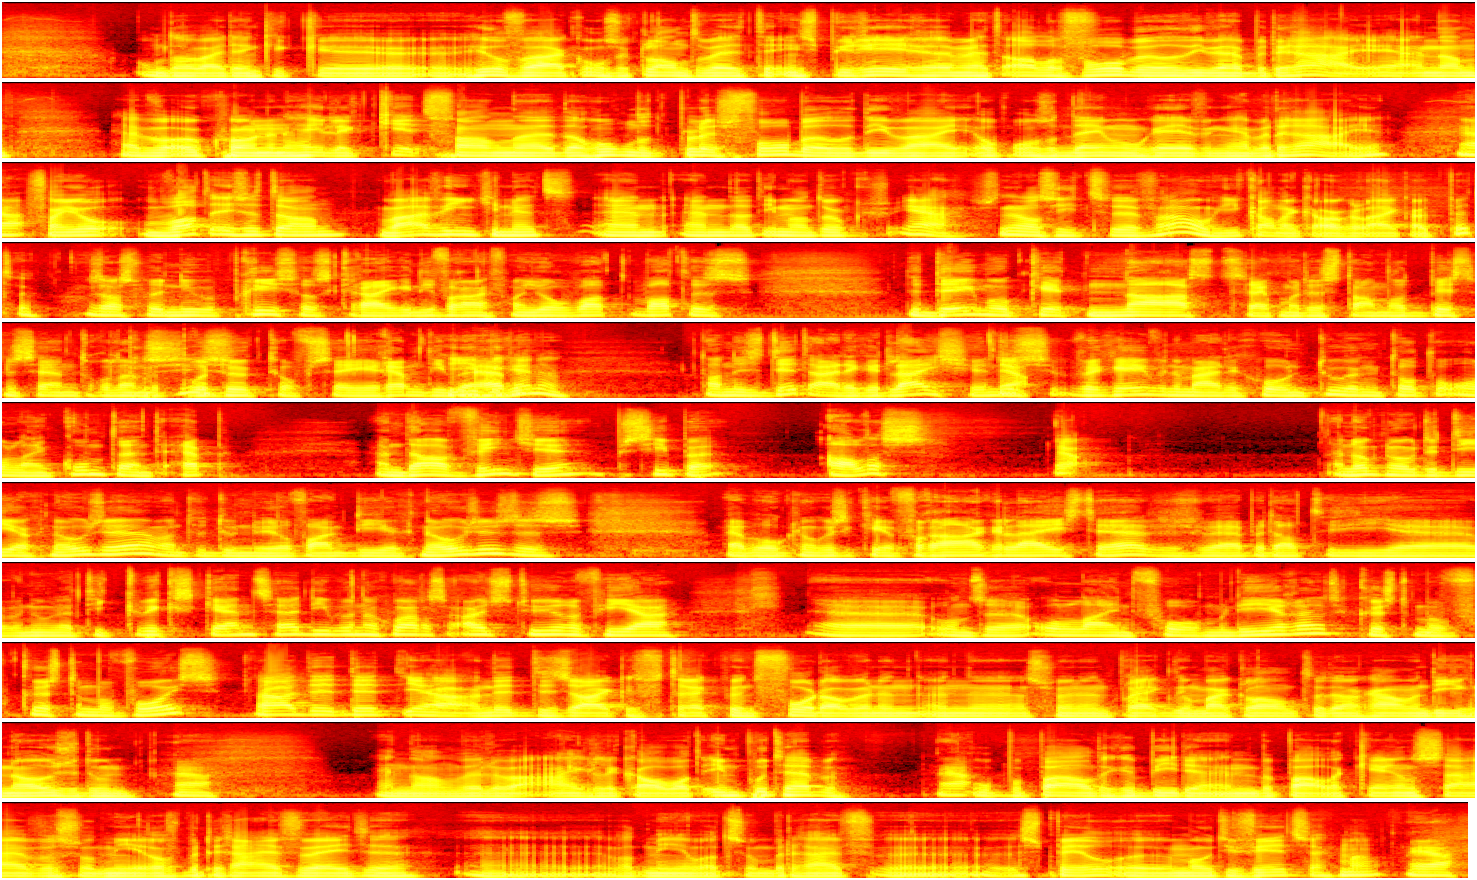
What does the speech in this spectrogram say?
omdat wij denk ik eh, heel vaak onze klanten weten te inspireren... met alle voorbeelden die we hebben draaien. En dan hebben we ook gewoon een hele kit van eh, de 100 plus voorbeelden... die wij op onze demo-omgeving hebben draaien. Ja. Van joh, wat is het dan? Waar vind je het? En, en dat iemand ook ja, snel ziet eh, van... oh, hier kan ik al gelijk uit putten. Dus als we nieuwe pre-sales krijgen, die vraagt van, joh, wat, wat is de demo kit naast zeg maar, de standaard business central en Precies. de producten of CRM die we hier hebben? beginnen. Dan is dit eigenlijk het lijstje. Ja. Dus we geven hem eigenlijk gewoon toegang tot de online content app. En daar vind je in principe alles. Ja. En ook nog de diagnose, hè, want we doen heel vaak diagnoses. Dus we hebben ook nog eens een keer vragenlijsten. Hè. Dus we hebben dat die, eh, we noemen dat die quick scans, hè, die we nog wel eens uitsturen via eh, onze online formulieren, customer, customer voice. Nou, dit, dit, ja, dit, dit is eigenlijk het vertrekpunt voordat we een, een, eh, als we een project doen bij klanten, dan gaan we een diagnose doen. Ja. En dan willen we eigenlijk al wat input hebben Ja. op bepaalde gebieden en bepaalde kerncijfers, wat meer over bedrijf weten, eh, wat meer wat zo'n bedrijf eh speelt, motiveert, zeg maar. Ja,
